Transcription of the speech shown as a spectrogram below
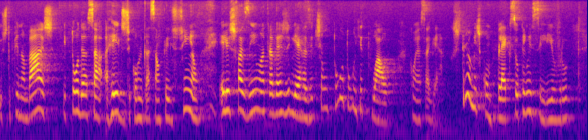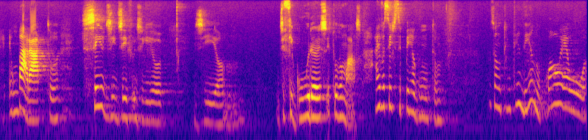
os tupinambás e toda essa rede de comunicação que eles tinham, eles faziam através de guerras e tinham todo um ritual com essa guerra. Extremamente complexo, eu tenho esse livro, é um barato, cheio de, de, de, de, de figuras e tudo mais. Aí vocês se perguntam, mas eu não estou entendendo qual é o...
